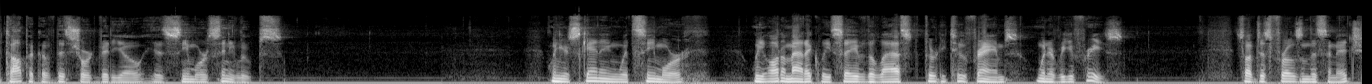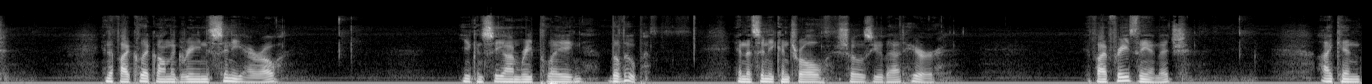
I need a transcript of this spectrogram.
The topic of this short video is SeeMore Cine Loops. When you're scanning with SeeMore, we automatically save the last 32 frames whenever you freeze. So I've just frozen this image, and if I click on the green Cine arrow, you can see I'm replaying the loop. And the Cine control shows you that here. If I freeze the image, I can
